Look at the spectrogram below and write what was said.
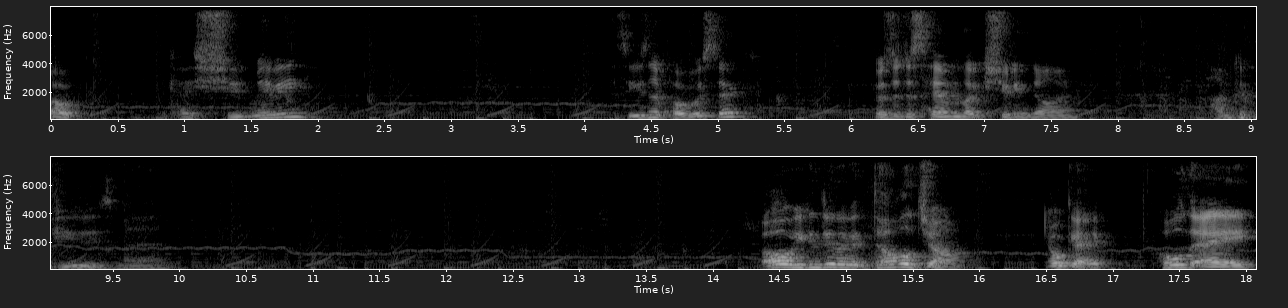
Oh, can I shoot maybe? Is he using a pogo stick? Or is it just him like shooting down? I'm confused, man. Oh, you can do like a double jump. Okay. Hold A.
